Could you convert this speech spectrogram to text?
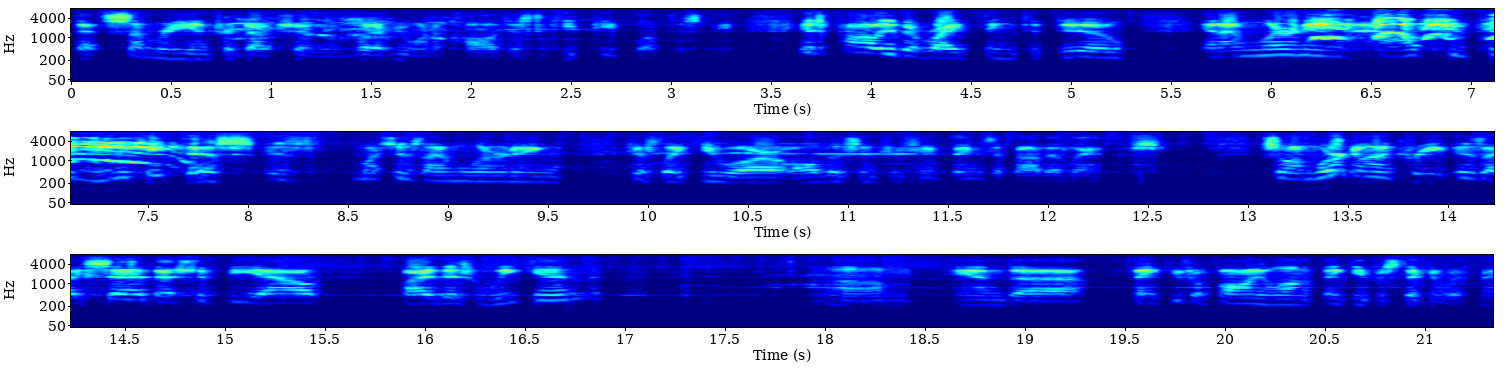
that summary introduction, whatever you want to call it, just to keep people up to speed. It's probably the right thing to do. And I'm learning how to communicate this as much as I'm learning, just like you are, all this interesting things about Atlantis. So I'm working on Crete, as I said. That should be out by this weekend. Um, and uh, thank you for following along. Thank you for sticking with me.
